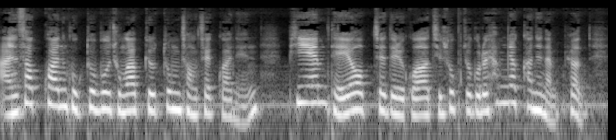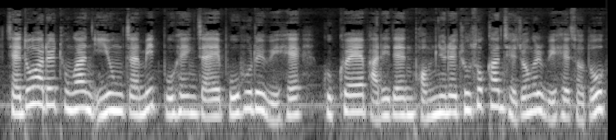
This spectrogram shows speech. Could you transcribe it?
안석환 국토부 종합교통정책관은 PM 대여업체들과 지속적으로 협력하는 한편 제도화를 통한 이용자 및 보행자의 보호를 위해 국회에 발의된 법률의 조속한 제정을 위해서도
